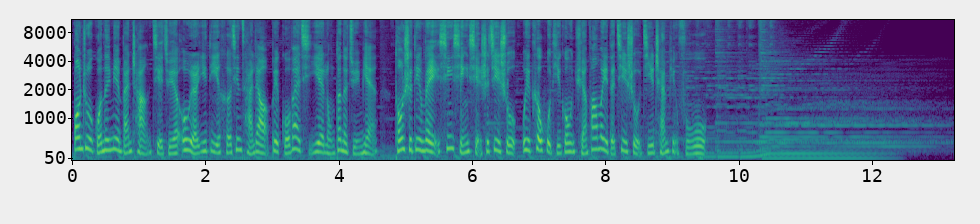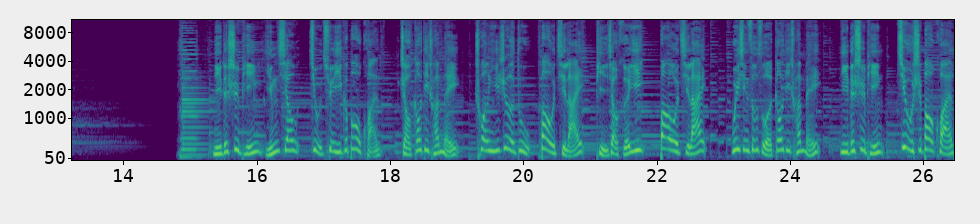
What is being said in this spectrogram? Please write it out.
帮助国内面板厂解决 OLED 核心材料被国外企业垄断的局面，同时定位新型显示技术，为客户提供全方位的技术及产品服务。你的视频营销就缺一个爆款，找高低传媒，创意热度爆起来，品效合一爆起来。微信搜索高低传媒。你的视频就是爆款。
